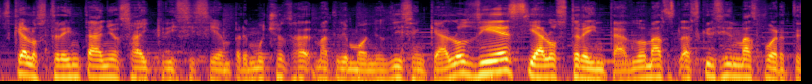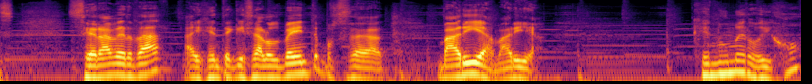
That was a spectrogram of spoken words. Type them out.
Es que a los 30 años hay crisis siempre. Muchos matrimonios dicen que a los 10 y a los 30, no más, las crisis más fuertes. ¿Será verdad? Hay gente que dice a los 20, pues o sea, varía, varía. ¿Qué número dijo?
